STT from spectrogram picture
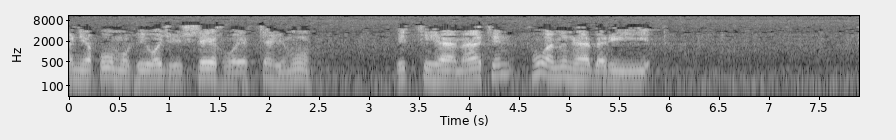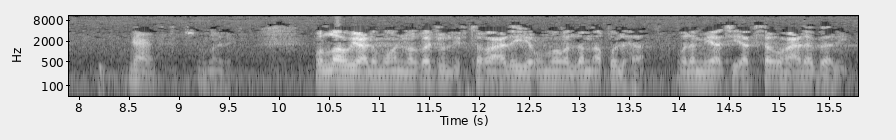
أن يقوموا في وجه الشيخ ويتهموه باتهامات هو منها بريء. نعم. والله يعلم أن الرجل افترى علي أمورا لم أقلها ولم يأتي أكثرها على بالي.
